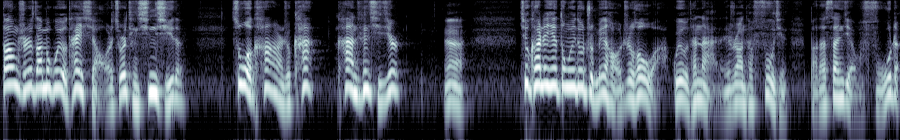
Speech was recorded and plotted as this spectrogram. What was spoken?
当时咱们鬼友太小了，觉得挺新奇的，坐炕上就看看挺起劲儿。嗯，就看这些东西都准备好之后啊，鬼友他奶奶就让他父亲把他三姐夫扶着，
